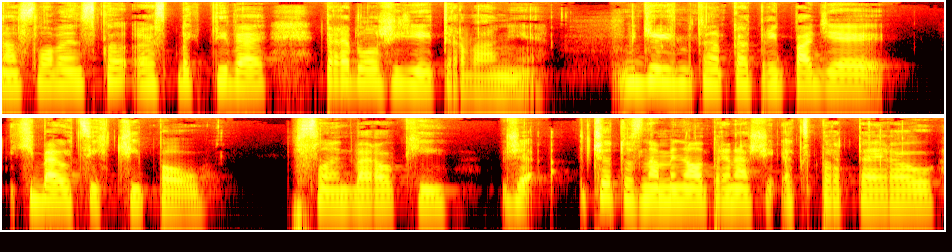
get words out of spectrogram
na Slovensko, respektíve predložiť jej trvanie. Videli sme to napríklad v prípade chybajúcich čipov posledné dva roky že čo to znamenalo pre našich exportérov.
